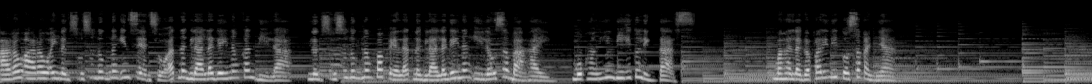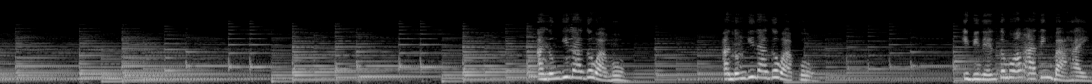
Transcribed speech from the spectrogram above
Araw-araw ay nagsusunog ng insenso at naglalagay ng kandila, nagsusunog ng papel at naglalagay ng ilaw sa bahay. Mukhang hindi ito ligtas. Mahalaga pa rin ito sa kanya. Anong ginagawa mo? Anong ginagawa ko? Ibinenta mo ang ating bahay.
